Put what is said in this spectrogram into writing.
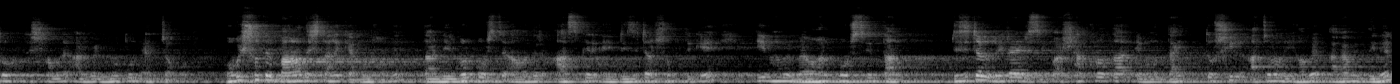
তরুণদের সামনে আসবে নতুন এক জগৎ। ভবিষ্যতে বাংলাদেশ তাহলে কেমন হবে? তা নির্ভর করছে আমাদের আজকের এই ডিজিটাল শক্তিকে কীভাবে ব্যবহার করছে, তার। ডিজিটাল লিটারেসি বা সাক্ষরতা এবং দায়িত্বশীল আচরণই হবে আগামী দিনের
